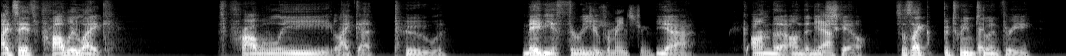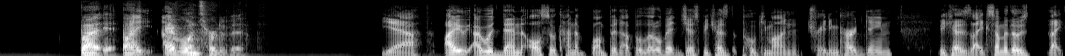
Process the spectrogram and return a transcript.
I'd say it's probably like it's probably like a 2. Maybe a 3. Two for mainstream. Yeah. On the on the niche Yeah. scale. So it's like between Eh. two and three. But like I- I- everyone's heard of it. Yeah. I I would then also kind of bump it up a little bit just because the Pokemon trading card game because like some of those like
